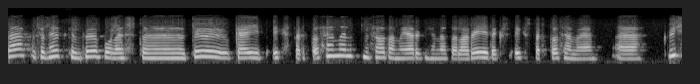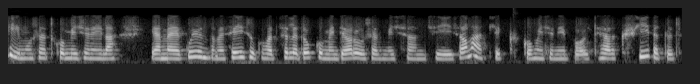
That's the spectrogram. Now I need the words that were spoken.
praegusel hetkel tõepoolest äh, töö käib eksperttasemel, me saadame järgmise nädala reedeks eksperttaseme äh, küsimused komisjonile ja me kujundame seisukohad selle dokumendi alusel, mis on siis ametlik komisjoni poolt heaks kiidetud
